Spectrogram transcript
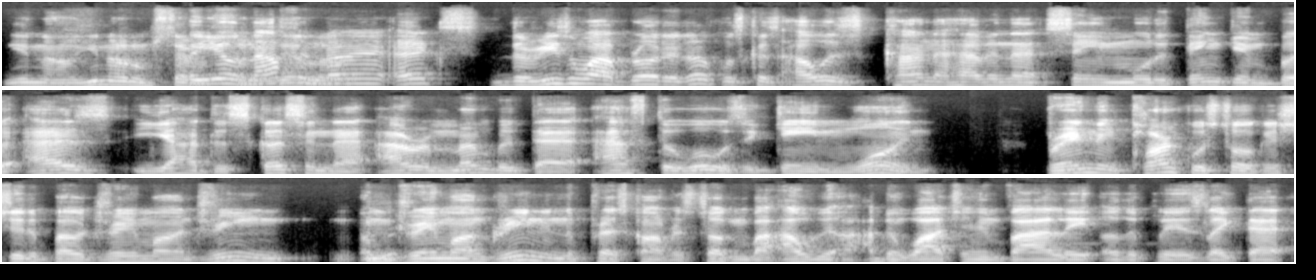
You know, you know them seven. But yo, footers, not for a nothing, X. The reason why I brought it up was because I was kind of having that same mode of thinking. But as y'all discussing that, I remembered that after what was it, game one, Brandon Clarke was talking shit about Draymond Green, um, Draymond Green in the press conference, talking about I, I've been watching him violate other players like that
